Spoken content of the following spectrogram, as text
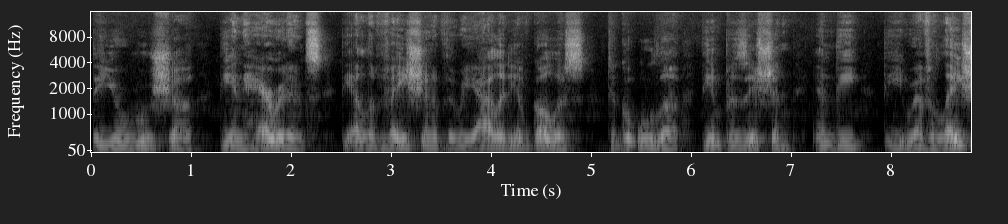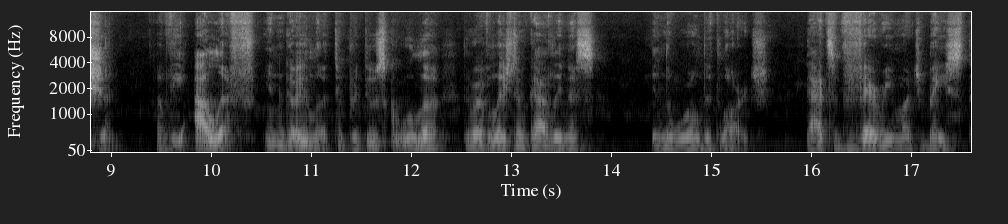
the Yerusha, the inheritance, the elevation of the reality of Golas to Geula, the imposition and the, the revelation of the Aleph in Geula to produce Geula, the revelation of godliness in the world at large. That's very much based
